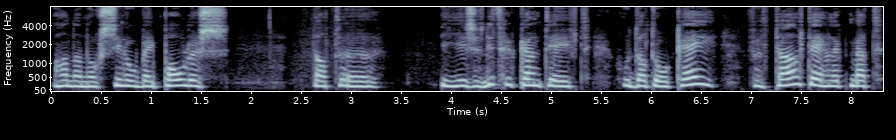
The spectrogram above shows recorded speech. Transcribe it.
We gaan dan nog zien, ook bij Paulus, dat uh, die Jezus niet gekend heeft, hoe dat ook hij vertaalt eigenlijk met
